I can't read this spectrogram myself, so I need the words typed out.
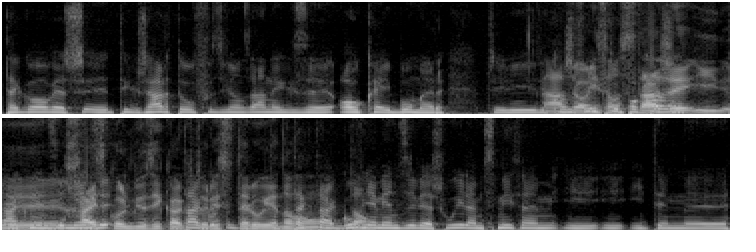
tego, wiesz, y, tych żartów związanych z OK Boomer, czyli A, że oni są konfliktu starzy pokoleń. i tak, y, między- High między- School Musical, Tak, który steruje nową Tak, tak, głównie tą. między, wiesz, Willem Smithem i, i, i tym y,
